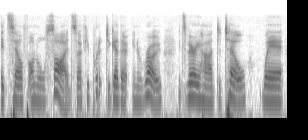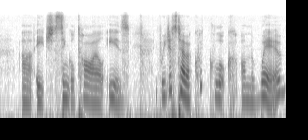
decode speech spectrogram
itself on all sides so if you put it together in a row it's very hard to tell where uh, each single tile is. If we just have a quick look on the web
